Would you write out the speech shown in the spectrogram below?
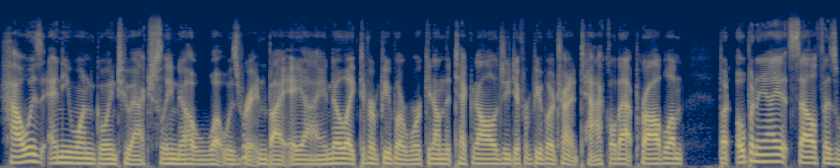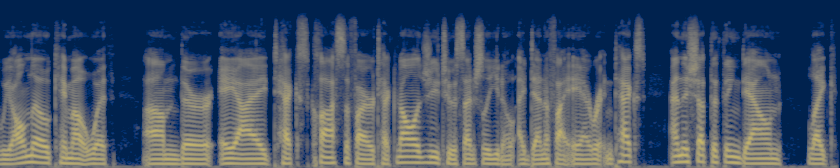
how is anyone going to actually know what was written by AI? I know like different people are working on the technology, different people are trying to tackle that problem, but OpenAI itself, as we all know, came out with um, their AI text classifier technology to essentially, you know, identify AI written text, and they shut the thing down like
